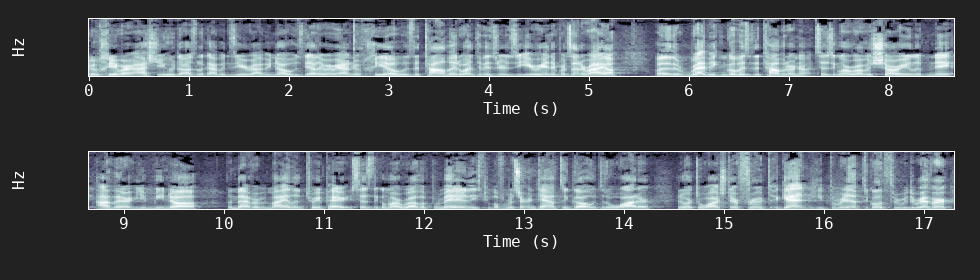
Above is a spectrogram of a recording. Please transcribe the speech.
Rav Chia Bar Ashi, who does Lagabi Zeiri Rabbi. No, it's the other way around. Rav Chia, who is the Talmud, went to visit Zeiri, and therefore it's not a Raya, whether the Rebbe can go visit the Talmud or not. It says where Rav Shari Libnei Aver Yemina the Maver B'Mayalim to repair. Says the Gemara, Rava permitted these people from a certain town to go into the water in order to watch their fruit. Again, he permitted them to go through the river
